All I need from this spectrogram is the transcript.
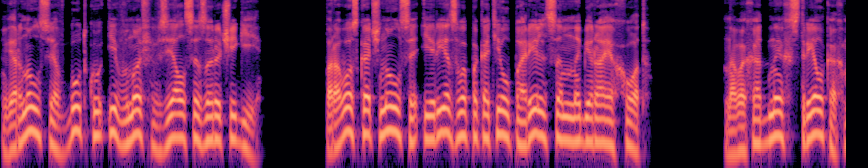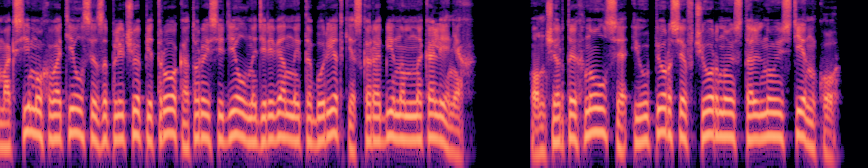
вернулся в будку и вновь взялся за рычаги. Паровоз качнулся и резво покатил по рельсам, набирая ход. На выходных стрелках Максим ухватился за плечо Петро, который сидел на деревянной табуретке с карабином на коленях. Он чертыхнулся и уперся в черную стальную стенку,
